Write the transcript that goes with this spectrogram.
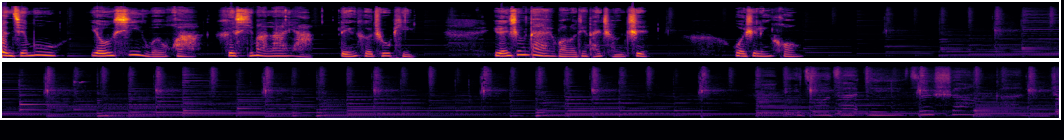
本节目由新颖文化和喜马拉雅联合出品，原声带网络电台承制。我是林红。你坐在椅子上，看着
